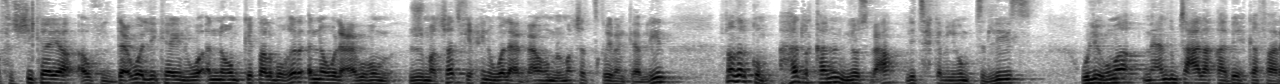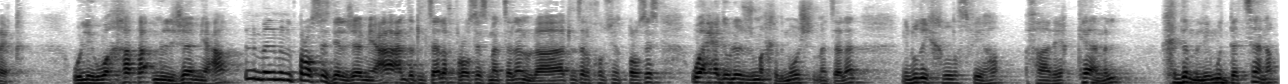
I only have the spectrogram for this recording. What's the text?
في الشكاية أو في الدعوة اللي كاين هو أنهم كيطالبوا غير أنه لعبوهم جوج ماتشات في حين هو لعب معاهم الماتشات تقريبا كاملين. في نظركم هذا القانون 107 اللي تحكم عليهم التدليس واللي هما ما عندهم حتى علاقة به كفريق. واللي هو خطأ من الجامعة من ال process ديال الجامعة. عندها 3000 process مثلا ولا 3500 process واحد ولا جوج ما خدموش مثلا. ينوض يخلص فيها فريق كامل خدم لمدة سنة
